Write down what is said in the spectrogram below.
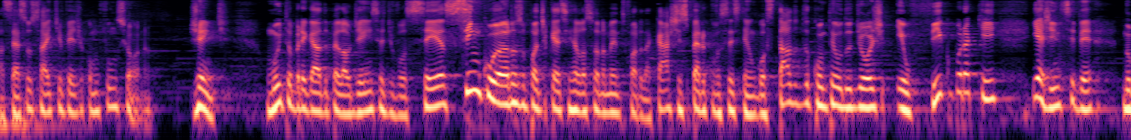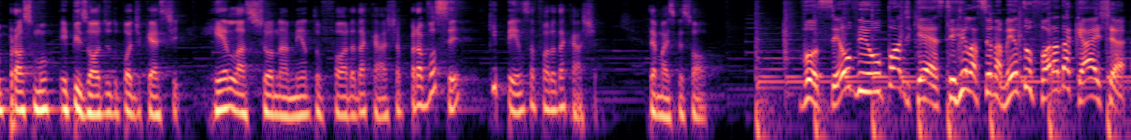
acesse o site e veja como funciona. Gente, muito obrigado pela audiência de vocês. Cinco anos do podcast Relacionamento Fora da Caixa. Espero que vocês tenham gostado do conteúdo de hoje. Eu fico por aqui e a gente se vê no próximo episódio do podcast Relacionamento Fora da Caixa para você que pensa fora da caixa. Até mais, pessoal. Você ouviu o podcast Relacionamento Fora da Caixa.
